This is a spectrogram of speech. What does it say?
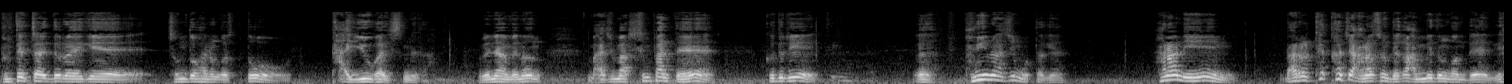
불택자들에게 전도하는 것도 다 이유가 있습니다. 왜냐하면은 마지막 심판 때 그들이 예, 부인하지 못하게 하나님 나를 택하지 않아서 내가 안 믿은 건데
